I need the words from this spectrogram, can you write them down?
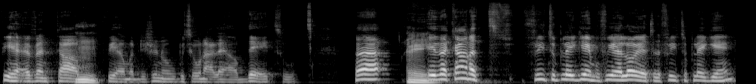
فيها event tab. فيها ما أدري شنو بيسوون عليها update و... إيه فاذا كانت free to play game وفيها لوية ال free to play game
